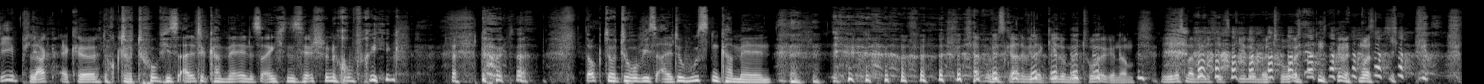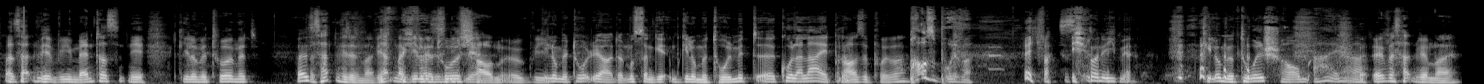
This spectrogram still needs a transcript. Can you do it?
Die Plug-Ecke. Dr. Tobis alte Kamellen ist eigentlich eine sehr schöne Rubrik. Dr. Tobis alte Hustenkamellen. Ich habe übrigens gerade wieder Gelomethol genommen. Jedes Mal, wenn ich jetzt Gelomethol nehme, muss ich, was hatten wir, wie Mentos? Nee, Gelomethol mit, Was? was hatten wir denn mal? Wir hatten mal. Gelomethol-Schaum irgendwie. Kilomethol, ja, dann muss dann Ge- Kilomethol mit äh, Cola Light. ne? Brausepulver? Brausepulver. Ich weiß es Ich auch nicht mehr. Kilometholschaum, ah ja. Irgendwas hatten wir mal.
